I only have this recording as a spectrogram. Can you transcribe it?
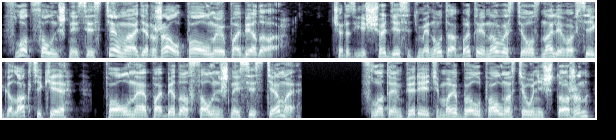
флот Солнечной системы одержал полную победу. Через еще 10 минут об этой новости узнали во всей галактике. Полная победа Солнечной системы? Флот Империи Тьмы был полностью уничтожен,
